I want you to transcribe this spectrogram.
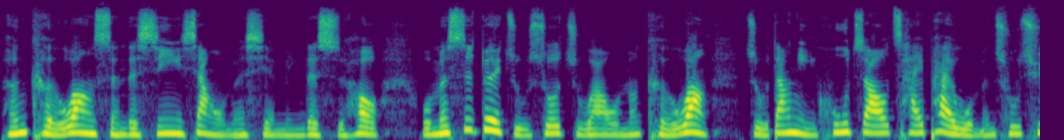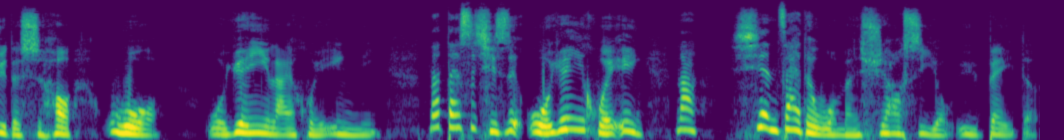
很渴望神的心意向我们显明的时候，我们是对主说：“主啊，我们渴望主，当你呼召差派我们出去的时候，我。”我愿意来回应你，那但是其实我愿意回应。那现在的我们需要是有预备的。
